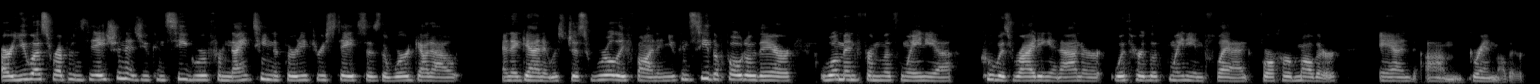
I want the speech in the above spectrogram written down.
Our US representation, as you can see, grew from 19 to 33 states as the word got out. And again, it was just really fun. And you can see the photo there, a woman from Lithuania who was riding in honor with her Lithuanian flag for her mother and um, grandmother.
